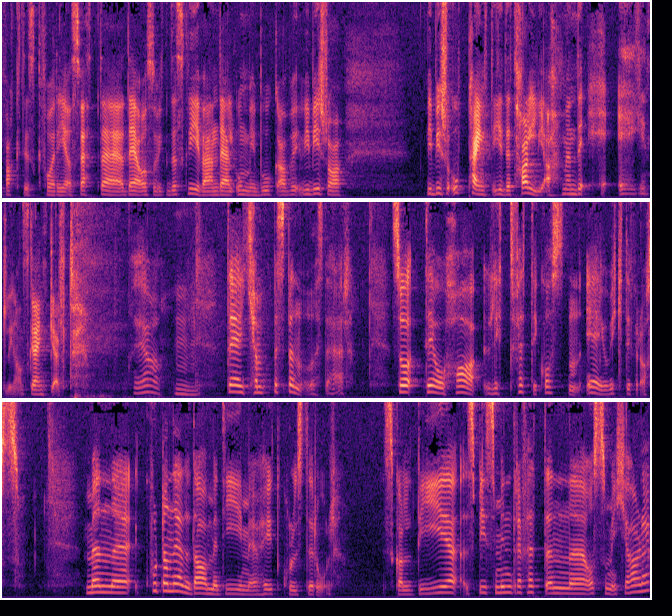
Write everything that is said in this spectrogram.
faktisk får i oss fett, det, er også viktig. Det skriver jeg en del om i boka. Vi blir så vi blir så opphengt i detaljer, men det er egentlig ganske enkelt. Ja. Mm. Det er kjempespennende, det her. Så det å ha litt fett i kosten er jo viktig for oss. Men eh, hvordan er det da med de med høyt kolesterol? Skal de spise mindre fett enn eh, oss som ikke har det?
